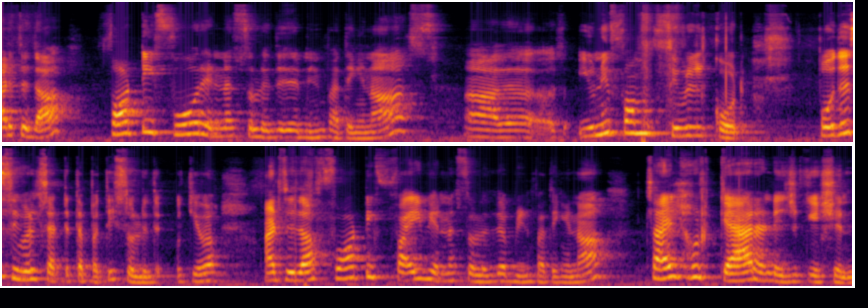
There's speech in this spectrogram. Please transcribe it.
அடுத்ததாக ஃபார்ட்டி ஃபோர் என்ன சொல்லுது அப்படின்னு பார்த்தீங்கன்னா யூனிஃபார்ம் சிவில் கோட் பொது சிவில் சட்டத்தை பற்றி சொல்லுது. ஓகேவா அடுத்ததாக ஃபார்ட்டி ஃபைவ் என்ன சொல்லுது அப்படின்னு பார்த்தீங்கன்னா childhood care and education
